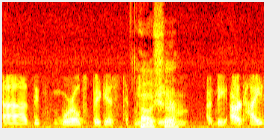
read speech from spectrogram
uh, the world's biggest museum, Oh, sure. uh, the art heist.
